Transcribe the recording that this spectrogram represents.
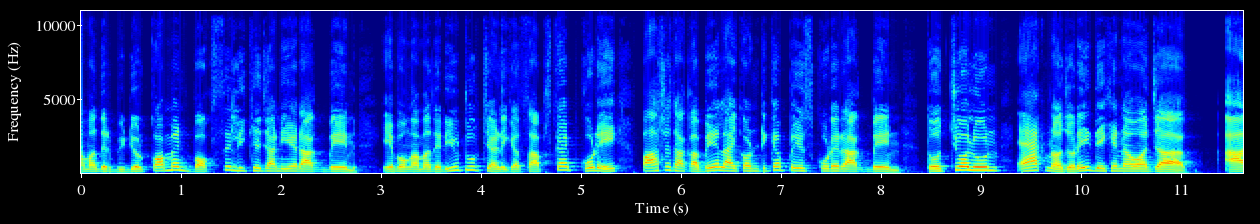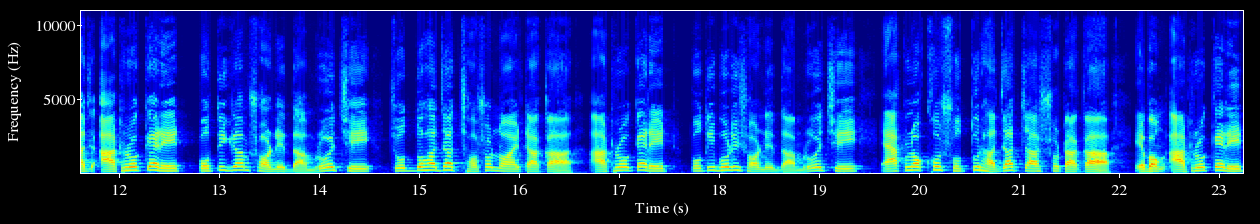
আমাদের ভিডিওর কমেন্ট বক্সে লিখে জানিয়ে রাখবেন। এবং আমাদের ইউটিউব চ্যানেলকে সাবস্ক্রাইব করে পাশে থাকা বেল আইকনটিকে প্রেস করে রাখবেন। তো চলুন এক নজরেই দেখে নেওয়া যাক। আজ আঠেরো ক্যারেট প্রতি গ্রাম স্বর্ণের দাম রয়েছে চোদ্দ হাজার ছশো নয় টাকা। আঠেরো ক্যারেট প্রতি ভরি স্বর্ণের দাম রয়েছে এক লক্ষ সত্তর হাজার চারশো টাকা এবং আঠেরো ক্যারেট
